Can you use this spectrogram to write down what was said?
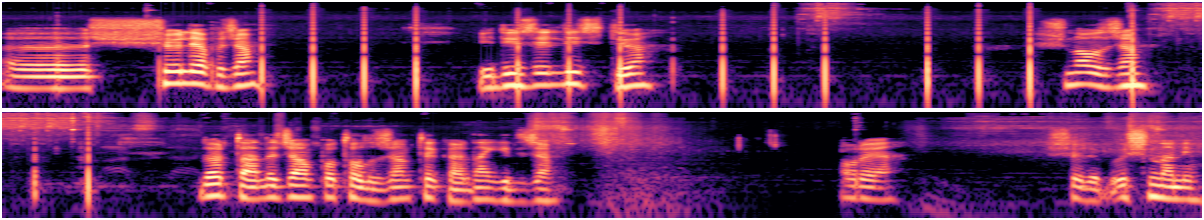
Ee, şöyle yapacağım. 750 istiyor. Şunu alacağım. 4 tane de jump pot alacağım. Tekrardan gideceğim. Oraya. Şöyle bir ışınlanayım.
